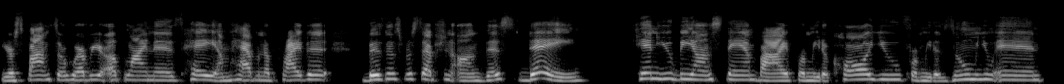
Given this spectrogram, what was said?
your sponsor, whoever your upline is, hey, I'm having a private business reception on this day. Can you be on standby for me to call you, for me to Zoom you in,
